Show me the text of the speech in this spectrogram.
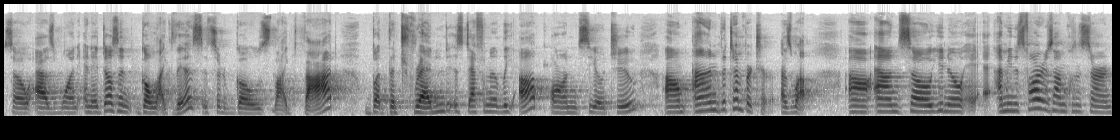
So as one, and it doesn't go like this, it sort of goes like that, but the trend is definitely up on CO2 um, and the temperature as well. Uh, and so, you know, I mean, as far as I'm concerned,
